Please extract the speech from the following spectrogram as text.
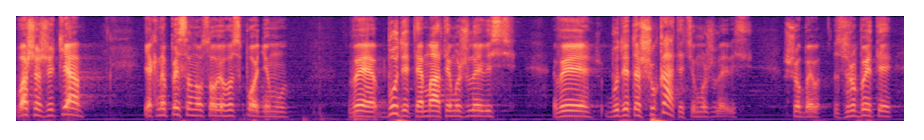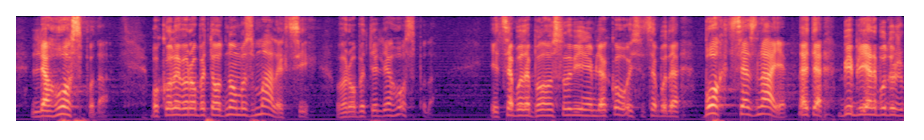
ваше життя, як написано в Слові Господньому, ви будете мати можливість, ви будете шукати цю можливість, щоб зробити для Господа. Бо коли ви робите одному з малих цих, ви робите для Господа. І це буде благословенням для когось, це буде Бог це знає. Знаєте, в Біблії я не буду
